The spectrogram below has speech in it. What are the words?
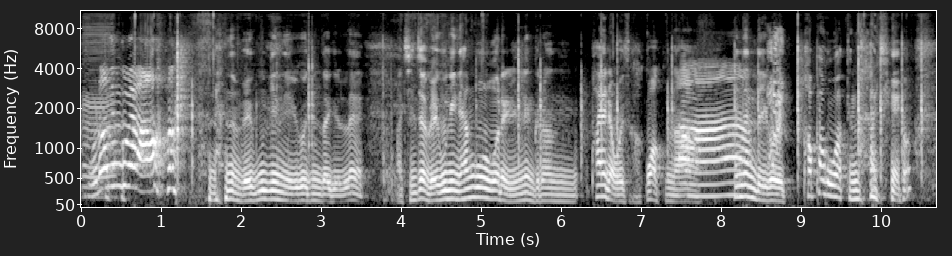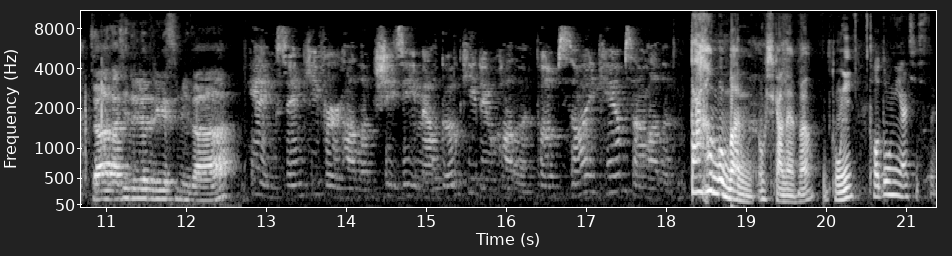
뭐라는 거야 나는 외국인이 읽어준다길래 아 진짜 외국인이 한국어를 읽는 그런 파일을 어디서 갖고 왔구나 아. 했는데 이거 파파고 같은 거 아니에요? 자, 다시 들려드리겠습니다. 딱 한 번만 혹시 가능할까요? 동의? 더 동의할 수 있어요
